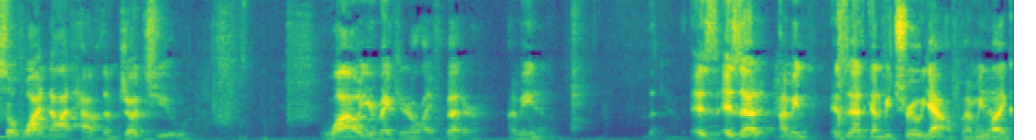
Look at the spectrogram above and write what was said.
So why not have them judge you while you're making your life better? I mean, is is that? I mean, is that gonna be true? Yeah. I mean, Yeah. like,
